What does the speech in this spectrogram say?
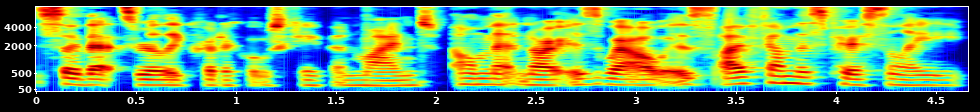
So that's really critical to keep in mind. On that note as well is I've found this personally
